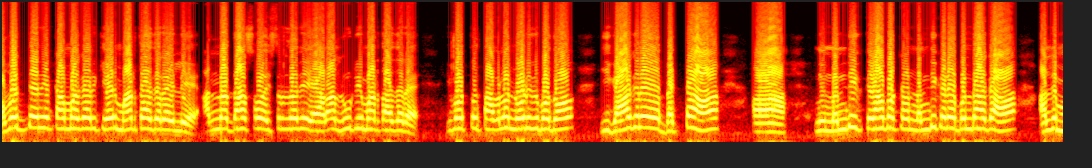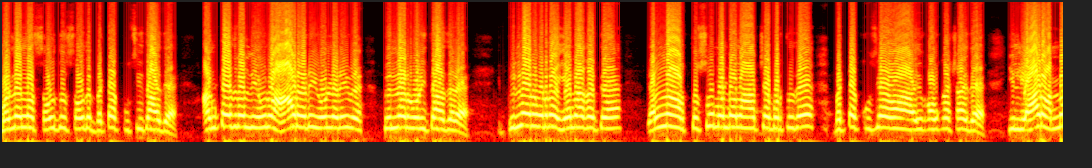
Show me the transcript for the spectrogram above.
ಅವೈಜ್ಞಾನಿಕ ಕಾಮಗಾರಿಕೆ ಏನ್ ಮಾಡ್ತಾ ಇದಾರೆ ಇಲ್ಲಿ? ಅನ್ನ ದಾಸೋಹ ಹೆಸರಿನಲ್ಲಿ ಹಣ ಲೂಟಿ ಮಾಡ್ತಾ ಇದಾರೆ ಇವತ್ತು ತಾವೆಲ್ಲ ನೋಡಿರ್ಬೋದು. ಈಗಾಗಲೇ ಬೆಟ್ಟ, ಆ ನೀವು ನಂದಿ ಗ್ರಾಮ ನಂದಿ ಕಡೆ ಬಂದಾಗ ಅಲ್ಲಿ ಮಣ್ಣೆಲ್ಲ ಸೌದು ಸೌದು ಬೆಟ್ಟ ಕುಸಿತಾ ಇದೆ. ಅಂತದ್ರಲ್ಲಿ ಇವನು ಆರು ಅಡಿ, ಏಳು ಅಡಿ ಪಿಲ್ಲರ್ ಹೊಡಿತಾ ಇದ್ದಾರೆ. ಪಿಲ್ಲರ್ ಹೊಡೆದಾಗ ಏನಾಗುತ್ತೆ? ಎಲ್ಲ ತುಸು ಮಂಡಲ ಆಚೆ ಬರ್ತದೆ, ಬೆಟ್ಟ ಕುಸಿಯೋ ಅವಕಾಶ ಇದೆ. ಇಲ್ಲಿ ಯಾರು ಅನ್ನ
